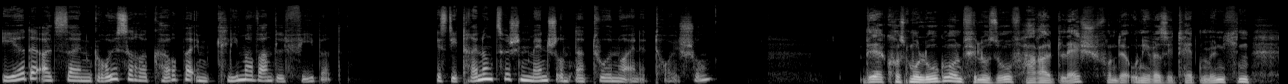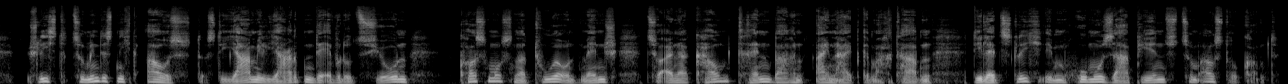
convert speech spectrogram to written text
Erde als sein größerer Körper im Klimawandel fiebert? Ist die Trennung zwischen Mensch und Natur nur eine Täuschung? Der Kosmologe und Philosoph Harald Lesch von der Universität München schließt zumindest nicht aus, dass die Jahrmilliarden der Evolution Kosmos, Natur und Mensch zu einer kaum trennbaren Einheit gemacht haben, die letztlich im Homo sapiens zum Ausdruck kommt.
